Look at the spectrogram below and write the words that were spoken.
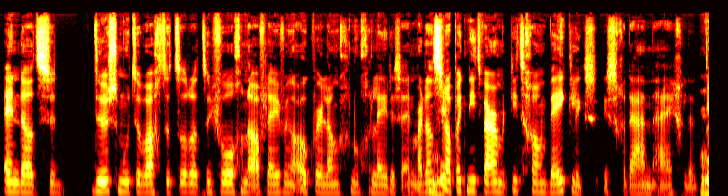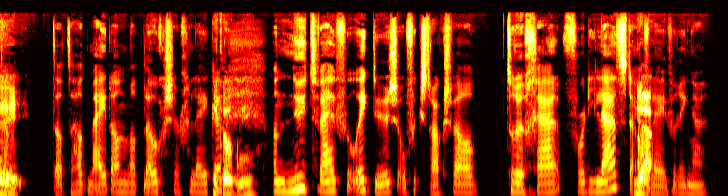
En dat ze dus moeten wachten totdat die volgende afleveringen ook weer lang genoeg geleden zijn. Maar dan snap ik niet waarom het niet gewoon wekelijks is gedaan eigenlijk. Nee, Dat, dat had mij dan wat logischer geleken. ik ook niet. Want nu twijfel ik dus of ik straks wel terug ga voor die laatste Ja. afleveringen.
